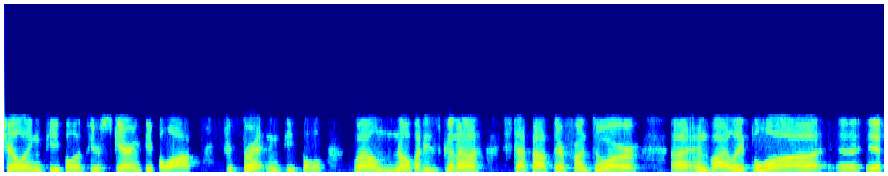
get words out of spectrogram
chilling people, if you're scaring people off, if you're threatening people, well, nobody's going to step out their front door uh, and violate the law uh, if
